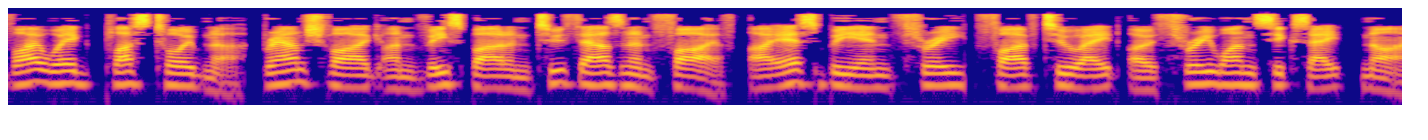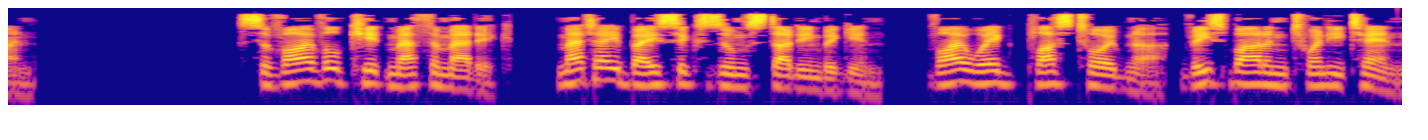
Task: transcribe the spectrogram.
Vieweg plus Teubner, Braunschweig und Wiesbaden 2005, ISBN 3-528-03168-9. Survival Kit Mathematik. Mathe Basics zum Studienbeginn. Vieweg plus Teubner, Wiesbaden 2010,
